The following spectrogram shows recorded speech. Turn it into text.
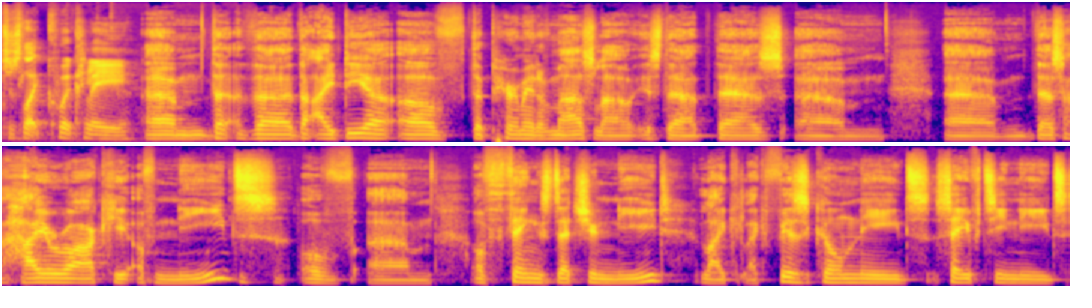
just like quickly um, the the the idea of the pyramid of Maslow is that there's um, um, there's a hierarchy of needs of um, of things that you need, like like physical needs, safety needs,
